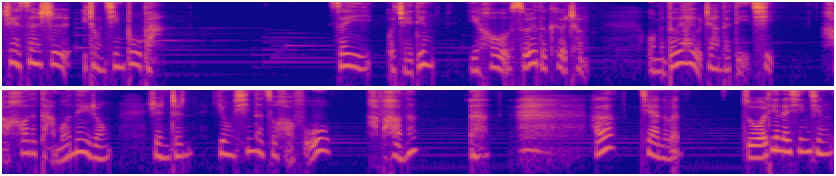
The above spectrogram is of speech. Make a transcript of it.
这也算是一种进步吧。所以我决定以后所有的课程，我们都要有这样的底气，好好的打磨内容，认真用心的做好服务，好不好呢？好了，亲爱的们，昨天的心情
